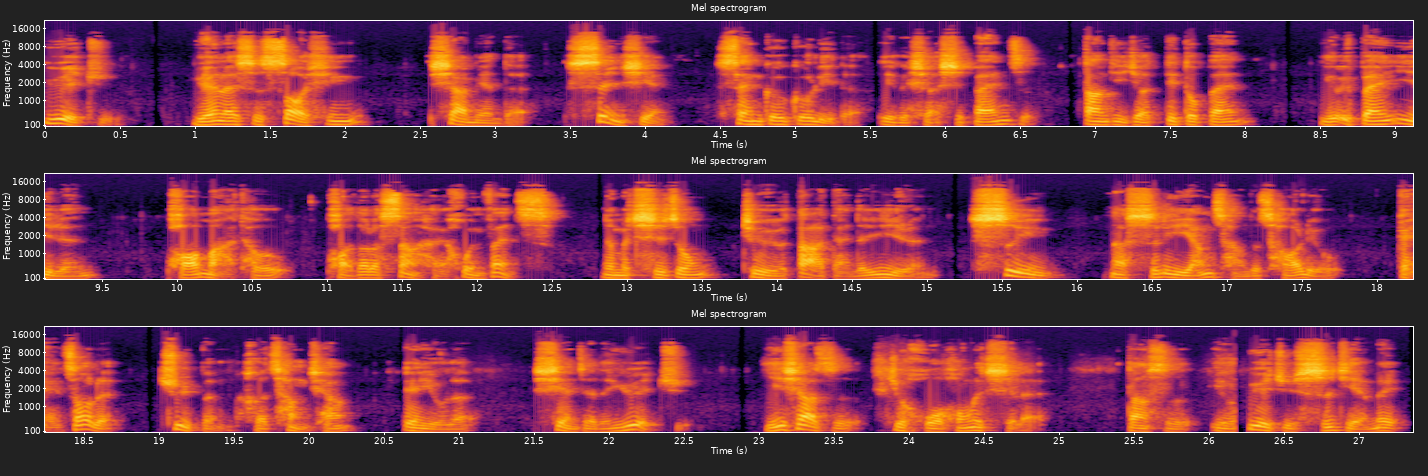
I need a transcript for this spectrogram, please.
越剧原来是绍兴下面的嵊县山沟沟里的一个小戏班子，当地叫滴多班，有一班艺人跑码头。跑到了上海混饭吃，那么其中就有大胆的艺人适应那十里洋场的潮流，改造了剧本和唱腔，便有了现在的越剧，一下子就火红了起来。当时有越剧十姐妹，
